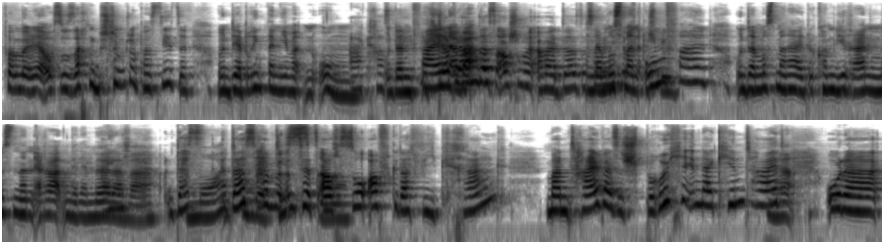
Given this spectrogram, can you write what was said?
Vor allem, weil ja auch so Sachen bestimmt schon passiert sind. Und der bringt dann jemanden um. Ah, krass. Und dann ich fallen glaube, wir haben das auch schon mal, aber das, das und dann muss man umfallen und dann muss man halt, kommen die rein und müssen dann erraten, wer der Mörder Eigentlich- war. Das, Mord das haben wir uns jetzt auch so oft gedacht, wie krank man teilweise Sprüche in der Kindheit Ja. oder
